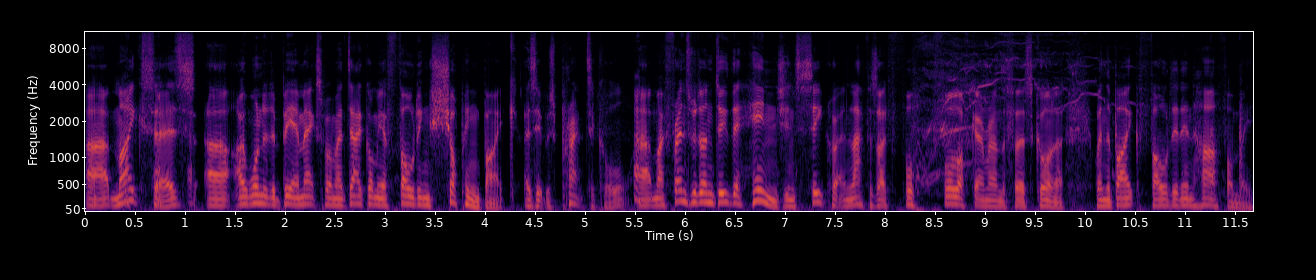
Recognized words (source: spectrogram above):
Uh, Mike says, uh, I wanted a BMX, but my dad got me a folding shopping bike as it was practical. Uh, my friends would undo the hinge in secret and laugh as I'd fall, fall off going around the first corner when the bike folded in half on me.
